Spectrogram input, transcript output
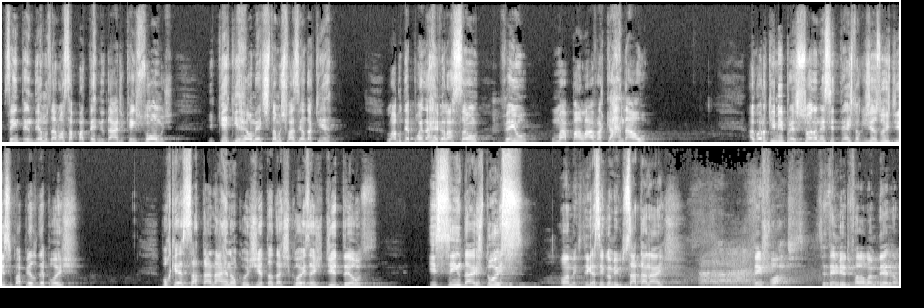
sem entendermos a nossa paternidade, quem somos e o que, que realmente estamos fazendo aqui. Logo depois da revelação veio uma palavra carnal. Agora o que me impressiona nesse texto é o que Jesus disse para Pedro depois. Porque Satanás não cogita das coisas de Deus, e sim das dos homens. Diga assim comigo: Satanás. Satanás. Bem forte. Você tem medo de falar o nome dele? Não?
